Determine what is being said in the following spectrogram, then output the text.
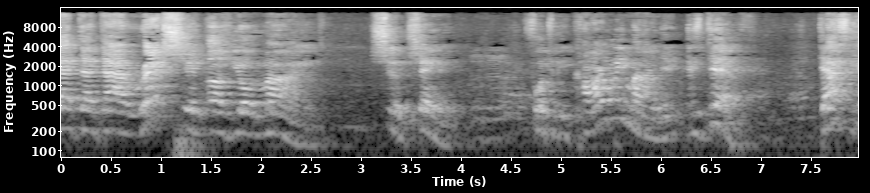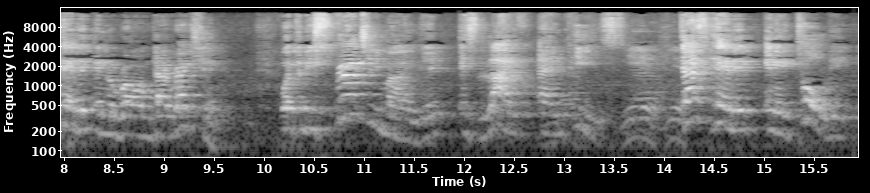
that the direction of your mind should change. For to be carnally minded is death. That's headed in the wrong direction. But to be spiritually minded is life and peace. Yeah. Yeah. That's headed in a totally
